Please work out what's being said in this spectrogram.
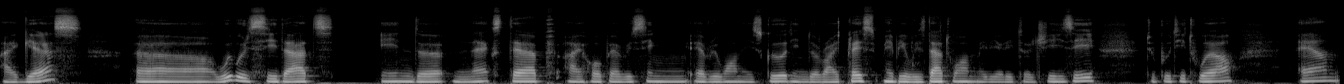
I guess. Uh, we will see that in the next step. I hope everything, everyone is good in the right place. Maybe with that one, maybe a little cheesy to put it well. And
